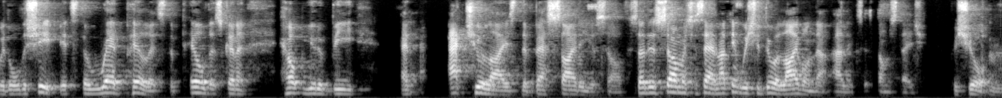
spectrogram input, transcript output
with all the sheep. It's the red pill. It's the pill that's going to help you to be and actualize the best side of yourself. So there's so much to say, and I think we should do a live on that, Alex, at some stage for sure.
